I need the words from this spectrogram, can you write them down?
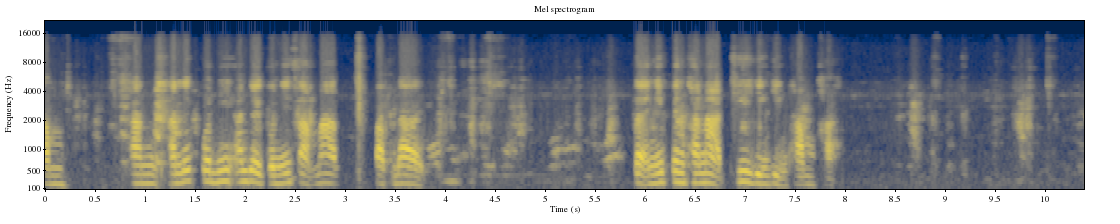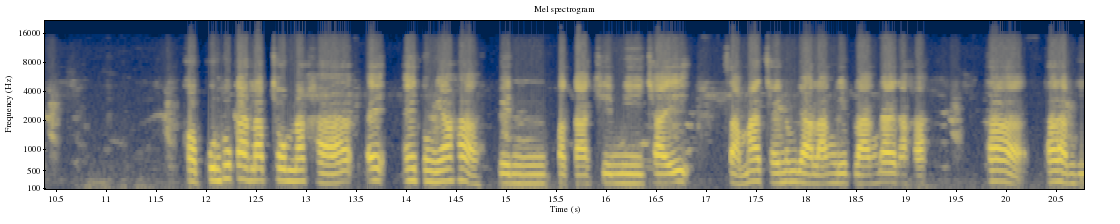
ทำอันอันเล็กกว่านี้อันใหญ่กว่านี้สามารถปรับได้ แต่อันนี้เป็นขนาดที่หญิงๆทำค่ะ ขอบคุณทุกการรับชมนะคะ ไอ้ไอ้ตรงเนี้ยค่ะ เป็นปากกาเคมีใช้สามารถใช้น้ำยาล้างเล็บล้างได้นะคะ ถ้าถ้าทำจ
